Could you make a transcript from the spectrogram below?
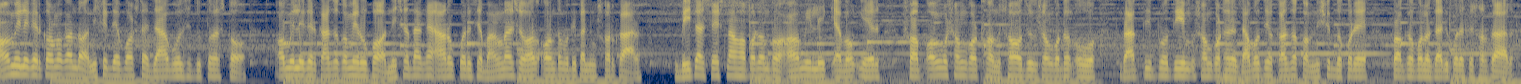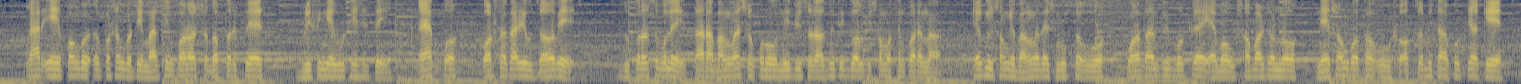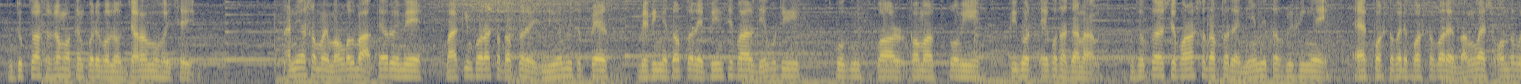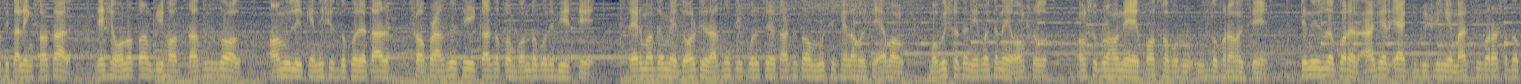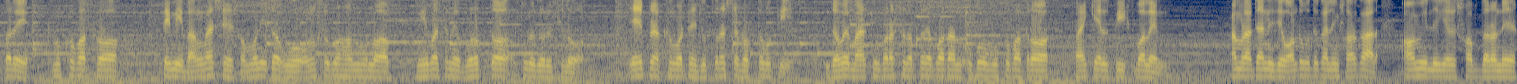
আওয়ামী লীগের কর্মকাণ্ড নিষিদ্ধের প্রশ্নে যা বলছে যুক্তরাষ্ট্র। আওয়ামী লীগের কার্যক্রমের উপর নিষেধাজ্ঞা আরোপ করেছে বাংলাদেশের অন্তর্বর্তীকালীন সরকার। বিচার শেষ না হওয়া পর্যন্ত আওয়ামী লীগ এবং এর সব অঙ্গ সংগঠন, সহযোগী সংগঠন ও ভ্রাতৃপ্রতিম সংগঠনের যাবতীয় কার্যক্রম নিষিদ্ধ করে প্রজ্ঞাপনা জারি করেছে সরকার। আর এই প্রসঙ্গটি মার্কিন পররাষ্ট্র দপ্তরের প্রেস ব্রিফিংয়ে উঠে এসেছে। এক প্রশ্নকারীর জবাবে যুক্তরাষ্ট্র বলে তারা বাংলাদেশের কোনো নির্দিষ্ট রাজনৈতিক দলকে সমর্থন করে না। একই সঙ্গে বাংলাদেশ মুক্ত ও গণতান্ত্রিক প্রক্রিয়া এবং সবার জন্য ন্যায়সঙ্গত ও স্বচ্ছ বিচার প্রক্রিয়াকে যুক্তরাষ্ট্র সমর্থন করে বলে জানানো হয়েছে। স্থানীয় সময় মঙ্গলবার তেরোই মে মার্কিন পররাষ্ট্র দপ্তরে নিয়মিত প্রেস ব্রিফিংয়ে দপ্তরের principal deputy spokesperson Thomas Tommy Pigott একথা জানান। যুক্তরাষ্ট্রের পররাষ্ট্র দপ্তরে নিয়মিত ব্রিফিংয়ে এক প্রশ্নকারী প্রশ্ন করেন, বাংলাদেশ অন্তর্বর্তীকালীন সরকার দেশে অন্যতম বৃহৎ রাজনৈতিক দল আওয়ামী লীগকে নিষিদ্ধ করে তার সব রাজনৈতিক কার্যক্রম বন্ধ করে দিয়েছে। এর মাধ্যমে দলটির রাজনৈতিক পরিচয় কার্যত মুছে ফেলা হয়েছে এবং ভবিষ্যতে নির্বাচনে অংশ, অংশগ্রহণে পথ অবরুদ্ধ করা হয়েছে। তিনি উল্লেখ করেন, আগের এক ব্রিফিংয়ে মার্কিন পররাষ্ট্র দপ্তরে মুখপাত্র তেমি বাংলাদেশের সম্মানিত ও অংশগ্রহণমূলক নির্বাচনের গুরুত্ব তুলে ধরেছিল। এই প্রেক্ষাপটে যুক্তরাষ্ট্রের বক্তব্য কি জবে মার্কিন পররাষ্ট্র দপ্তরের প্রধান উপমুখপাত্র মাইকেল পিক্স বলেন, আমরা জানি যে অন্তর্বর্তীকালীন সরকার আওয়ামী লীগের সব ধরনের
